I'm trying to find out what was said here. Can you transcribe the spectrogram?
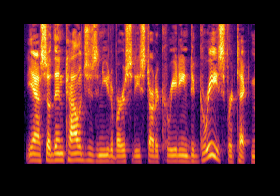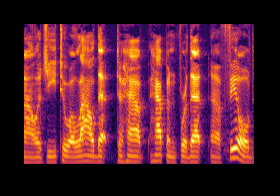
Yeah, so then colleges and universities started creating degrees for technology to allow that to have happen for that uh, field.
